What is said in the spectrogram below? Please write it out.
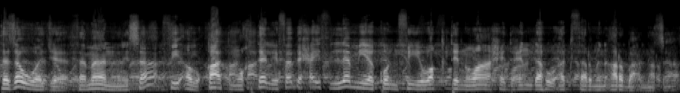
تزوج ثمان نساء في أوقات مختلفة بحيث لم يكن في وقت واحد عنده أكثر من أربع نساء.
